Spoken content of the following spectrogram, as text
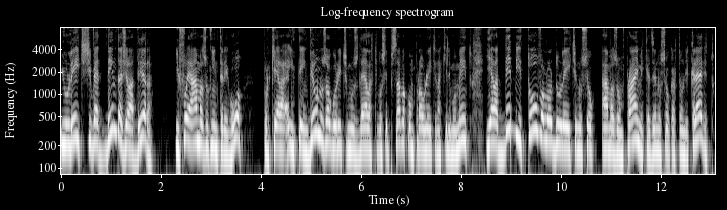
e o leite estiver dentro da geladeira, e foi a Amazon que entregou, porque ela entendeu nos algoritmos dela que você precisava comprar o leite naquele momento e ela debitou o valor do leite no seu Amazon Prime, quer dizer, no seu cartão de crédito.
